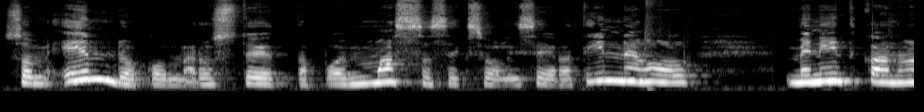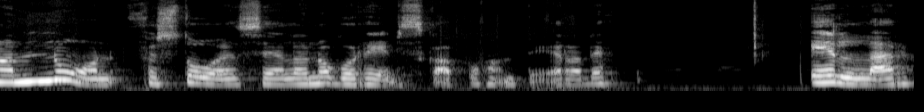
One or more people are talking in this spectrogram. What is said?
som ändå kommer att stöta på en massa sexualiserat innehåll, men inte kan ha någon förståelse eller något redskap att hantera det. Eller,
